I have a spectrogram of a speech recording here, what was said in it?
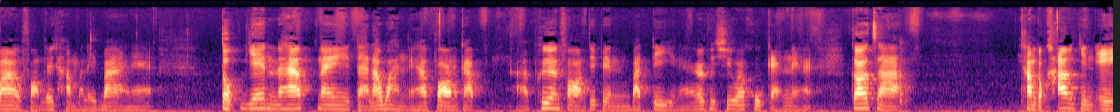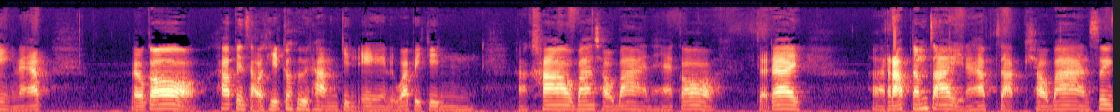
ว่าฟอร์มได้ทำอะไรบ้างนะฮะตกเย็นนะครับในแต่ละวันนะครับฟอร์มกับเพื่อนฟอร์มที่เป็น buddy นะก็คือชื่อว่าครูแกนนี่ยก็จะทำกับข้าวกินเองนะครับ แล้วก็ถ้าเป็นเสาร์อาทิตย์ก็คือทำกินเอง หรือว่าไปกินข้าวบ้านชาวบ้านนะฮะก็จะได้รับน้ำใจนะครับจากชาวบ้าน ซึ่ง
